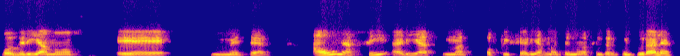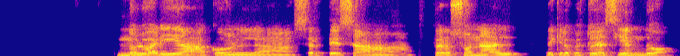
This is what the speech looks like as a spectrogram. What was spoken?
podríamos eh, meter. ¿Aún así harías, oficiarías matrimonios interculturales? No lo haría con la certeza personal de que lo que estoy haciendo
